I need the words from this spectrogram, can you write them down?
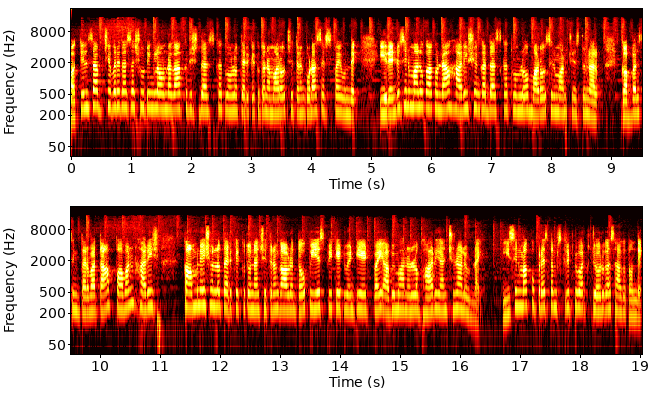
వకీల్ సాబ్ చివరి దశ షూటింగ్లో ఉండగా క్రిష్ దర్శకత్వంలో తెరకెక్కుతున్న మరో చిత్రం కూడా సెట్స్ పై ఉంది. ఈ రెండు సినిమాలు కాకుండా హరీష్ శంకర్ దర్శకత్వంలో మరో సినిమాను చేస్తున్నారు. గబ్బర్ సింగ్ తర్వాత పవన్ హరీష్ కాంబినేషన్లో తెరకెక్కుతున్న చిత్రం కావడంతో పిఎస్పీకే ట్వంటీ ఎయిట్ పై అభిమానుల్లో భారీ అంచనాలు ఉన్నాయి ఈ సినిమాకు ప్రస్తుతం స్క్రిప్ట్ వర్క్ జోరుగా సాగుతోంది.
